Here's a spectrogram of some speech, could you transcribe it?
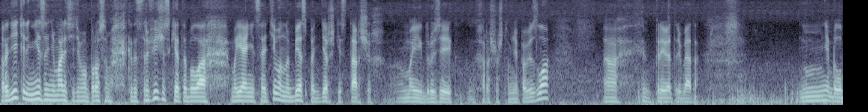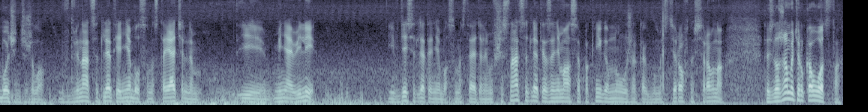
Родители не занимались этим вопросом катастрофически. Это была моя инициатива, но без поддержки старших моих друзей. Хорошо, что мне повезло. А, привет, ребята. Мне было бы очень тяжело. В 12 лет я не был самостоятельным, и меня вели. И в 10 лет я не был самостоятельным. И в 16 лет я занимался по книгам, ну, уже как бы мастеров, но все равно. То есть должно быть руководство.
